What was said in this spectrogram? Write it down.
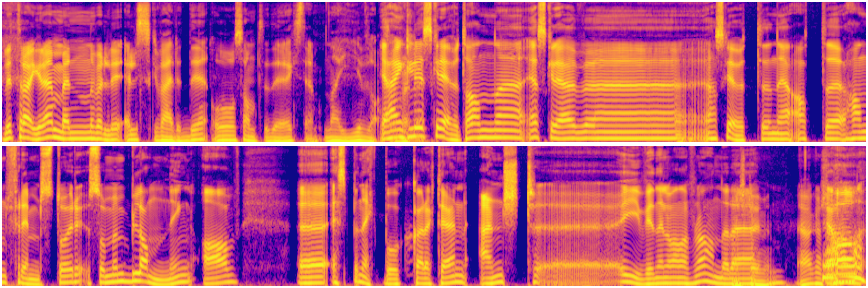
litt treigere, men veldig elskverdig og samtidig ekstremt naiv. Da, Jeg har egentlig skrevet han Jeg skrev Jeg har skrevet ned at han fremstår som en blanding av eh, Espen Eckbo-karakteren Ernst uh, Øyvind, eller hva han er for noe. Han Ernst Øyvind. Ja, kanskje. Ja,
